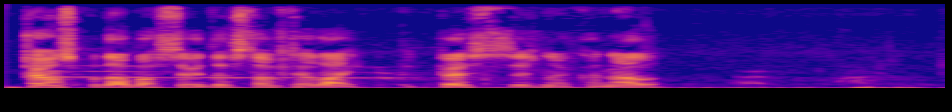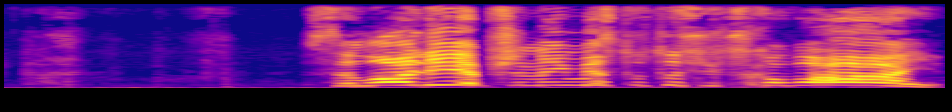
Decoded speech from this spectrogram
Якщо вам сподобався відео, ставте лайк, підписуйтесь на канал. Село ліпше, не місто сусід сховає.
